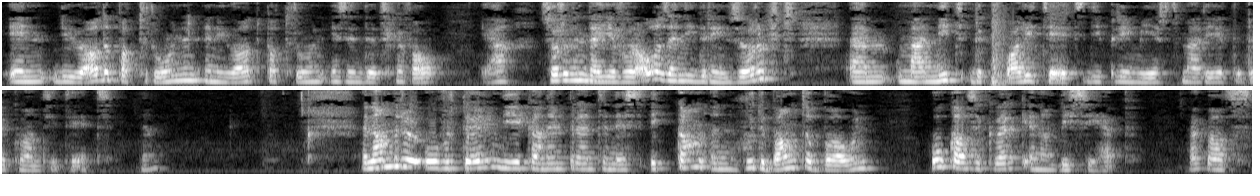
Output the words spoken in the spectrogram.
in je oude patronen, en je oude patroon is in dit geval, ja, zorgen dat je voor alles en iedereen zorgt, um, maar niet de kwaliteit die primeert, maar eerder de kwantiteit. Een andere overtuiging die je kan inprenten is, ik kan een goede band opbouwen, ook als ik werk en ambitie heb. Dat was,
